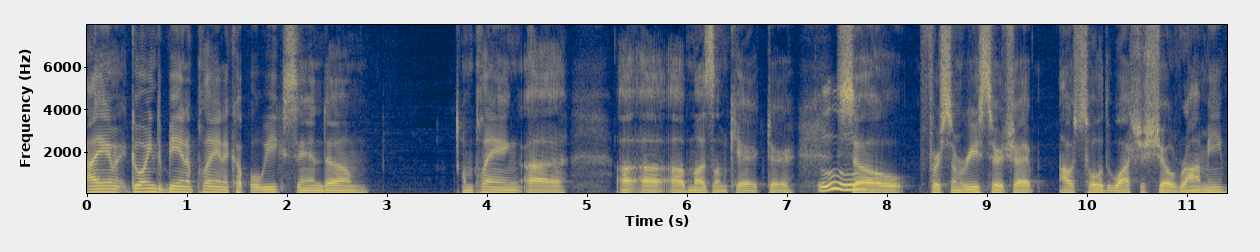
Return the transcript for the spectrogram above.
I am going to be in a play in a couple weeks, and um, I'm playing uh, a, a, a Muslim character. Ooh. So for some research, I I was told to watch the show Ramy.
